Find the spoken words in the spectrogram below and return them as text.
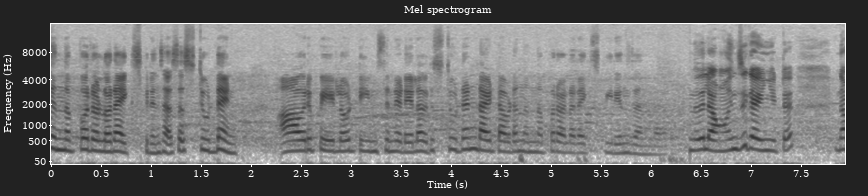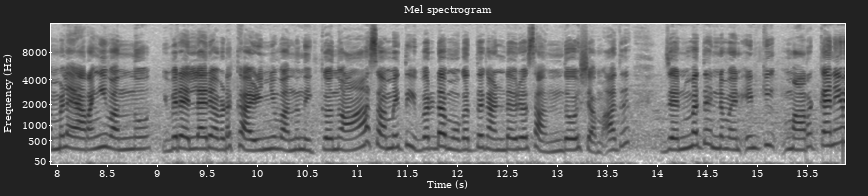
ചെന്നപ്പോഴുള്ള ഒരു എക്സ്പീരിയൻസ് ആസ് എ സ്റ്റുഡന്റ് ആ ഒരു പേലോഡ് ടീംസിന്റെ ഇടയിൽ ഒരു സ്റ്റുഡന്റ് ആയിട്ട് അവിടെ നിന്നപ്പോൾ വളരെ എക്സ്പീരിയൻസ് ഉണ്ടായിരുന്നു ഇത് ലോഞ്ച് കഴിഞ്ഞിട്ട് നമ്മൾ ഇറങ്ങി വന്നു ഇവരെല്ലാവരും അവിടെ കഴിഞ്ഞു വന്ന് നിൽക്കുന്നു ആ സമയത്ത് ഇവരുടെ മുഖത്ത് കണ്ട ഒരു സന്തോഷം. അത് ജന്മത്തിന്റെ എനിക്ക് മറക്കാനേ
